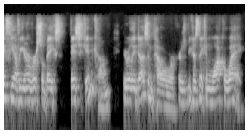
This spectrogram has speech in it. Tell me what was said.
If you have a universal base, basic income, it really does empower workers because they can walk away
